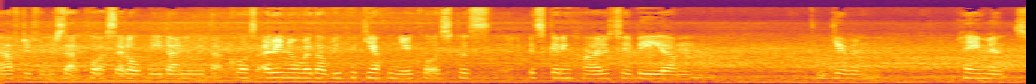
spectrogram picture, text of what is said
after I finish that course that'll be done with that course I don't know whether I'll be picking up a new course because it's getting harder to be um, given payments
